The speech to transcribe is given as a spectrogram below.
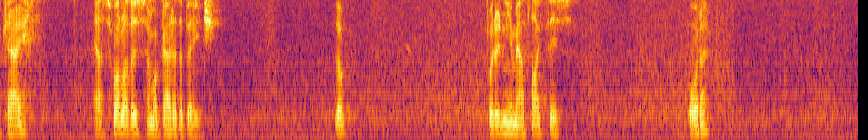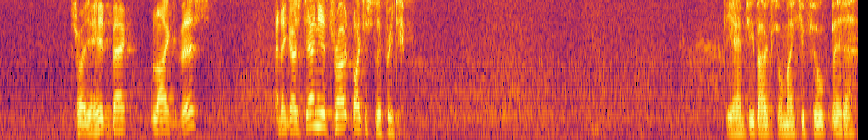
Okay. Now swallow this and we'll go to the beach. Look. Put it in your mouth like this. Water. Throw your head back like this. And it goes down your throat like a slippery dip. The antibugs will make you feel better.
